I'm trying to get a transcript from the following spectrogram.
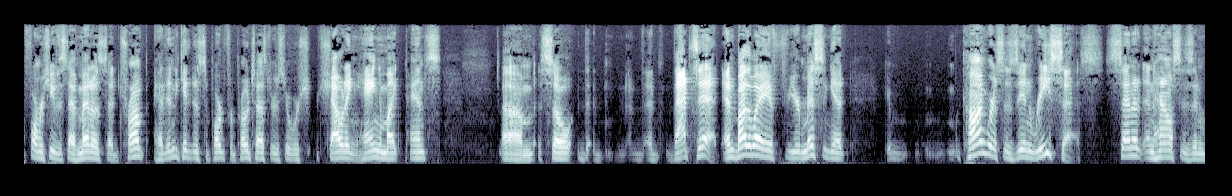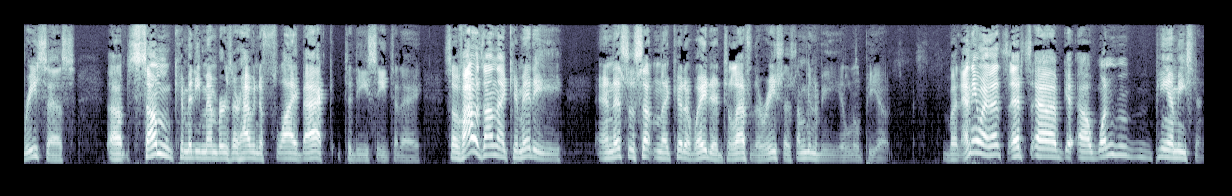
former Chief of Staff Meadows said Trump had indicated his support for protesters who were sh- shouting, Hang Mike Pence. Um, so, th- that's it. And by the way, if you're missing it, Congress is in recess. Senate and House is in recess. Uh, some committee members are having to fly back to D.C. today. So if I was on that committee and this is something that could have waited till after the recess, I'm going to be a little PO'd. But anyway, that's that's uh, uh, 1 p.m. Eastern,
